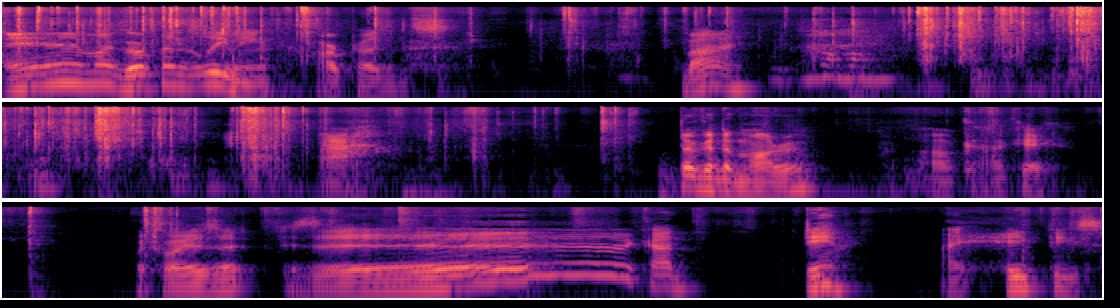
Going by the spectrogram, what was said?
And my girlfriend's leaving our presence. Bye. Togedemaru. Okay, okay. Which way is it? Is it... God damn it. I hate these.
